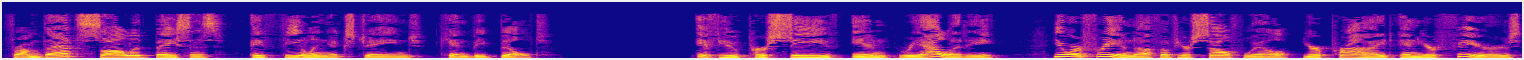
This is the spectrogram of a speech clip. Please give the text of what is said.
From that solid basis, a feeling exchange can be built. If you perceive in reality, you are free enough of your self-will, your pride, and your fears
